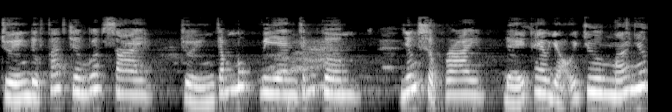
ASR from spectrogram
Truyện được phát trên website truyện.mútvn.com. Nhấn subscribe để theo dõi chương mới nhất.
